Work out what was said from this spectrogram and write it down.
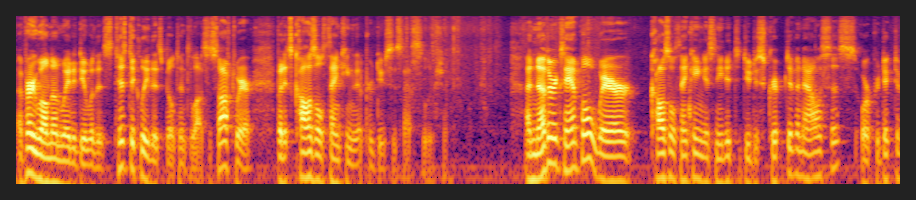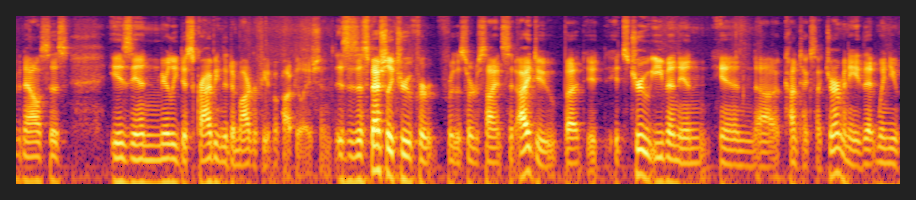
a, very well known way to deal with it statistically that's built into lots of software, but it's causal thinking that produces that solution. Another example where causal thinking is needed to do descriptive analysis or predictive analysis is in merely describing the demography of a population. This is especially true for, for the sort of science that I do, but it, it's true even in, in uh, contexts like Germany that when you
